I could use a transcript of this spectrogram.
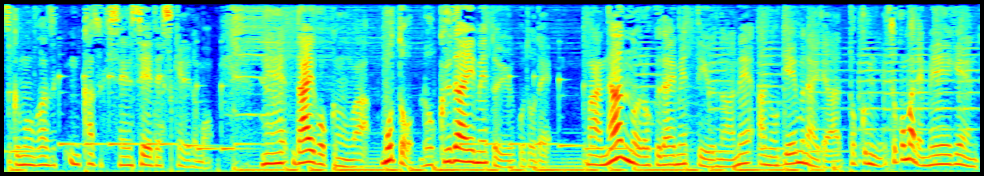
つくも和樹先生ですけれども、ね、大悟くんは元6代目ということで、まあ何の6代目っていうのはね、あのゲーム内では特にそこまで明言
